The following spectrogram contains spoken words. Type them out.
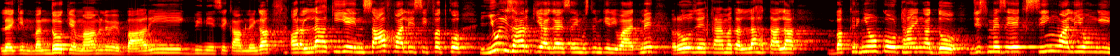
لیکن بندوں کے معاملے میں باریک بینی سے کام لیں گا۔ اور اللہ کی یہ انصاف والی صفت کو یوں اظہار کیا گیا صحیح مسلم کی روایت میں، روز قیامت اللہ تعالیٰ بکریوں کو اٹھائیں گا دو، جس میں سے ایک سینگ والی ہوں گی،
